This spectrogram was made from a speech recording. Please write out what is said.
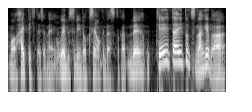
もう入ってきたじゃない？はい、Web36000 億出すとか。で、携帯とつなげば、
